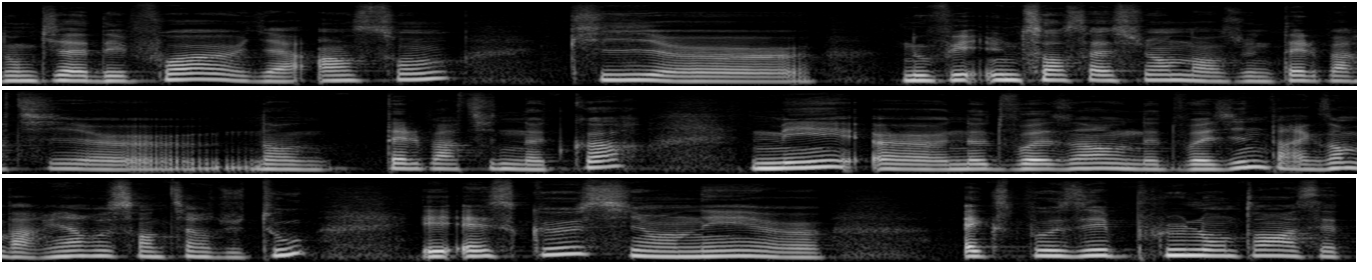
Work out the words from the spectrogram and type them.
donc il y a des fois, il y a un son qui nous fait une sensation dans une telle partie, euh, dans telle partie de notre corps, mais euh, notre voisin ou notre voisine, par exemple, va rien ressentir du tout. Et est-ce que si on est euh, exposé plus longtemps à cette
